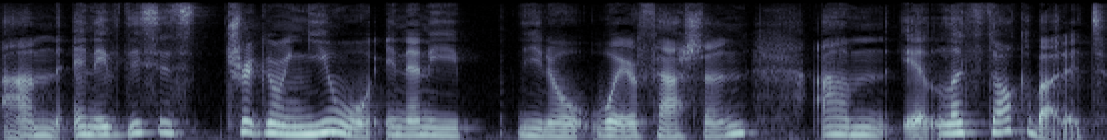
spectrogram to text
Um, and if this is triggering you in any you know way or fashion um, it, let's talk about it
